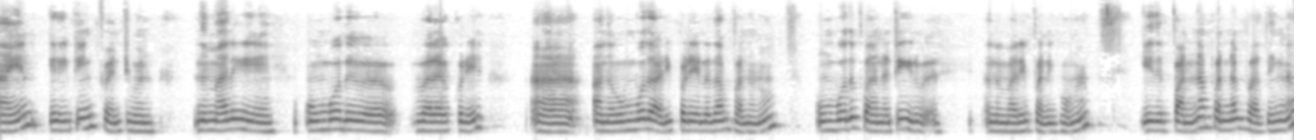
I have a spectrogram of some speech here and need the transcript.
nine eighteen twenty one இந்த மாதிரி ஒம்பது வரக்கூடிய அந்த ஒம்பது அடிப்படையில் தான் பண்ணணும். ஒம்பது பதினெட்டு இருபது. அந்த மாதிரி பண்ணிக்கோங்க. இது பண்ண பண்ண பார்த்தீங்கன்னா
